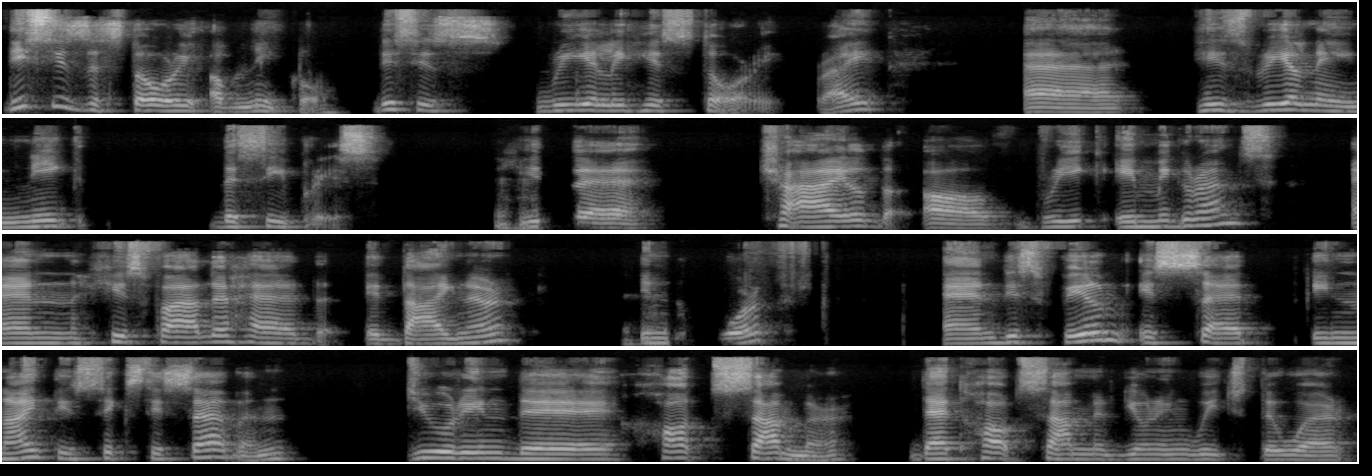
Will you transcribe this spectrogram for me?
this is the story of Niko. This is really his story, right? Uh, his real name, Nick Dessipris. Mm-hmm. He's a child of Greek immigrants and his father had a diner mm-hmm. in New York. And this film is set in 1967 during the hot summer, that hot summer during which there were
